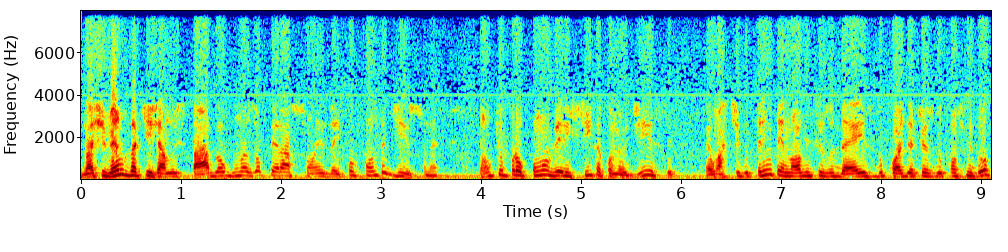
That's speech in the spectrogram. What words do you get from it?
nós tivemos aqui já no estado algumas operações aí por conta disso, né? Então o que o PROCON verifica, como eu disse, é o artigo 39, inciso 10 do Código de Defesa do Consumidor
